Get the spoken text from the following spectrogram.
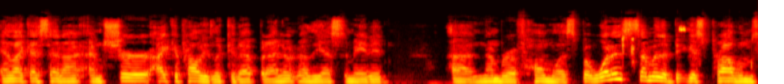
And like I said, I, am sure I could probably look it up, but I don't know the estimated uh, number of homeless. But what is some of the biggest problems?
